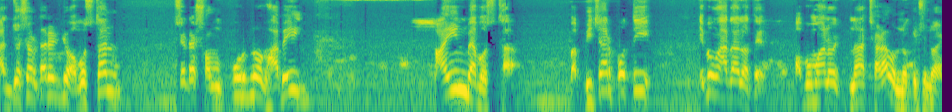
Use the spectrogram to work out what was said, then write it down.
রাজ্য সরকারের যে অবস্থান সেটা সম্পূর্ণভাবেই আইন ব্যবস্থা বা বিচারপতি এবং আদালতের অবমাননা ছাড়া অন্য কিছু নয়।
